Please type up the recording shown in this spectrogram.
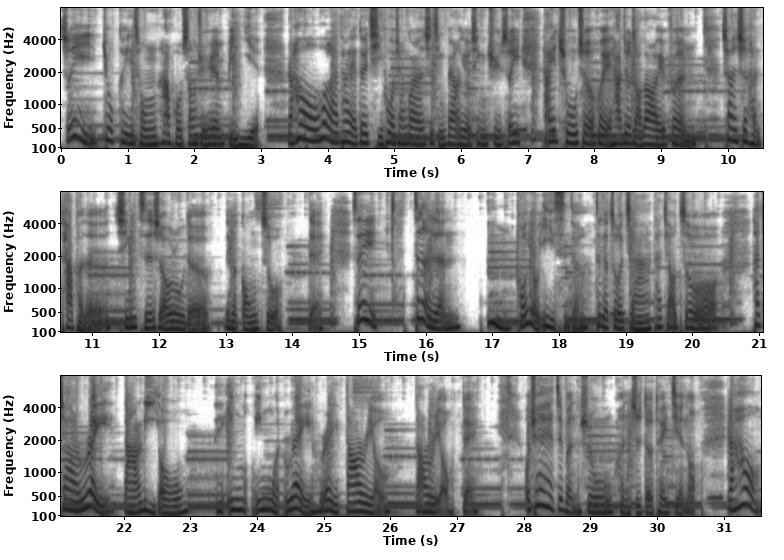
所以就可以从哈佛商学院毕业，然后后来他也对期货相关的事情非常有兴趣，所以他一出社会，他就找到一份算是很 top 的薪资收入的那个工作。对，所以这个人嗯颇有意思的这个作家，他叫做他叫瑞达利欧，英英文瑞瑞 Dario Dario 对。我觉得这本书很值得推荐哦。然后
